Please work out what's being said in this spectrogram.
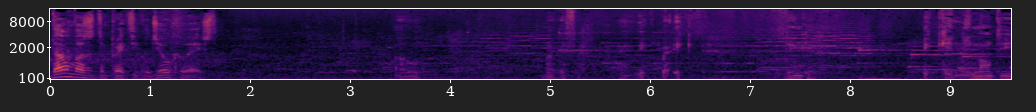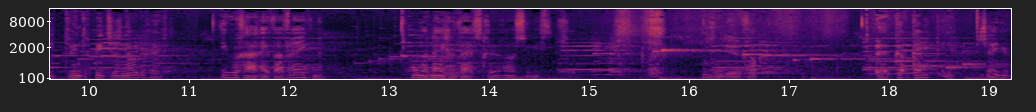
Dan was het een practical joke geweest. Oh. Maar even. Ik, maar ik denk... Ik ken niemand die 20 pizza's nodig heeft. Ik wil graag even afrekenen. 159 euro alsjeblieft. Dat is een dure grap. Uh, kan, kan ik pinnen? Zeker.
